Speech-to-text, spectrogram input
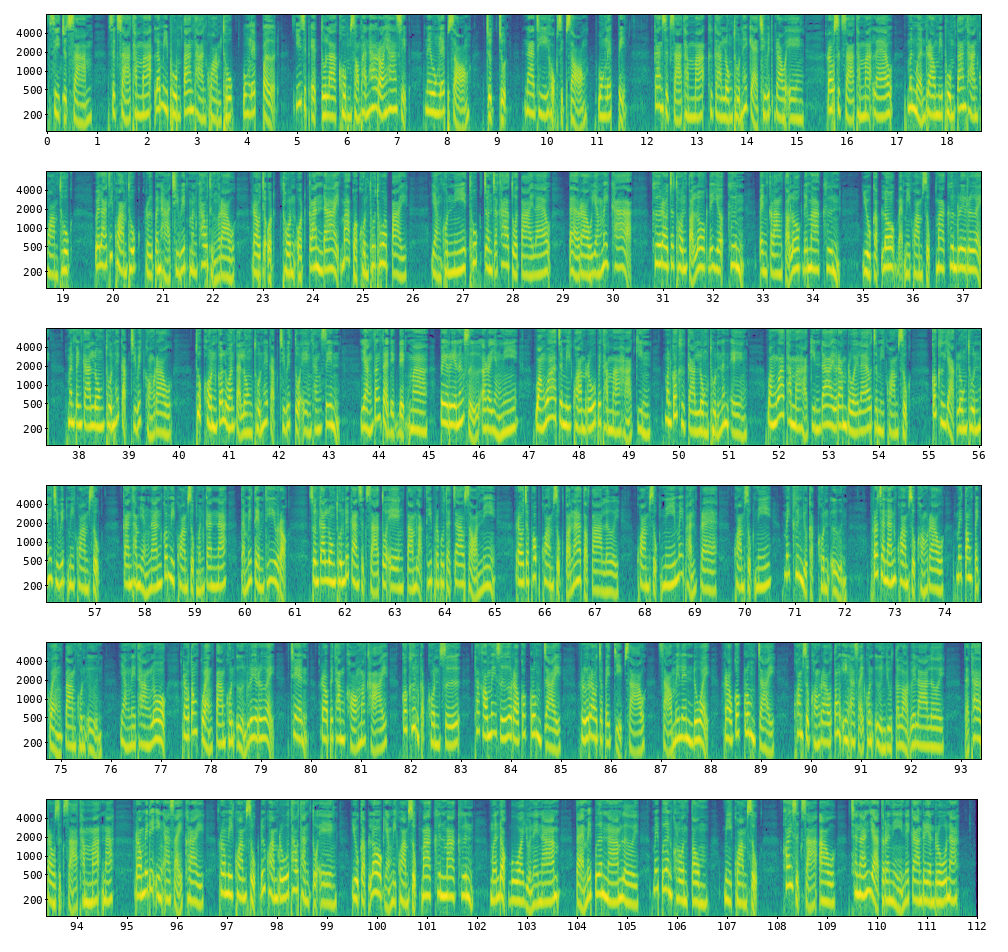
4.3 ศึกษาธรรมะแล้วมีภูมิต้านทานความทุกข์ วงเล็บเปิด 21 ตุลาคม 2550 ในวงเล็บสองจุดจุดนาที 62 วงเล็บปิด การศึกษาธรรมะคือการลงทุนให้แก่ชีวิตเราเอง เราศึกษาธรรมะแล้ว มันเหมือนเรามีภูมิต้านทานความทุกข์ เวลาที่ความทุกข์หรือปัญหาชีวิตมันเข้าถึงเรา เราจะอดทนอดกลั้นได้มากกว่าคนทั่ว ๆ ไป อย่างคนนี้ทุกจนจะฆ่าตัวตายแล้ว แต่เรายังไม่ฆ่า คือเราจะทนต่อโลกได้เยอะขึ้น เป็นกลางต่อโลกได้มากขึ้น อยู่กับโลกแบบมีความสุขมากขึ้นเรื่อยๆ มันเป็นการลงทุนให้กับชีวิตของเรา ทุกคนก็ล้วนแต่ลงทุนให้กับชีวิตตัวเองทั้งสิ้น อย่างตั้งแต่เด็กๆมาไปเรียนหนังสืออะไรอย่างนี้ หวังว่าจะมีความรู้ไปทำมาหากิน มันก็คือการลงทุนนั่นเอง หวังว่าทำมาหากินได้ร่ำรวยแล้วจะมีความสุข ก็คืออยากลงทุนให้ชีวิตมีความสุข การทำอย่างนั้นก็มีความสุขเหมือนกันนะ แต่ไม่เต็มที่หรอก ส่วนการลงทุนด้วยการศึกษาตัวเองตามหลักที่พระพุทธเจ้าสอนนี่ เราจะพบความสุขต่อหน้าต่อตาเลย ความสุขนี้ไม่ผันแปร ความสุขนี้ไม่ขึ้นอยู่กับคนอื่น เพราะฉะนั้นความสุขของเราไม่ต้องไปแกว่งตามคนอื่น อย่างในทางโลก เราต้องแกว่งตามคนอื่นเรื่อยๆ เช่น เราไปทำของมาขาย ก็ขึ้นกับคนซื้อ ถ้าเขาไม่ซื้อเราก็กลุ้มใจ หรือเราจะไปจีบสาว สาวไม่เล่นด้วย เราก็กลุ้มใจ ความสุขของเราต้องอิงอาศัยคนอื่นอยู่ตลอดเวลาเลย แต่ถ้าเราศึกษาธรรมะนะ เราไม่ได้อิงอาศัยใคร เรามีความสุขด้วยความรู้เท่าทันตัวเอง อยู่กับโลกอย่างมีความสุขมากขึ้นมากขึ้น เหมือนดอกบัวอยู่ในน้ำแต่ไม่เปื้อนน้ำเลย ไม่เปื้อนโคลนตม มีความสุข ค่อยศึกษาเอา ฉะนั้นอย่าตรณีในการเรียนรู้นะ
